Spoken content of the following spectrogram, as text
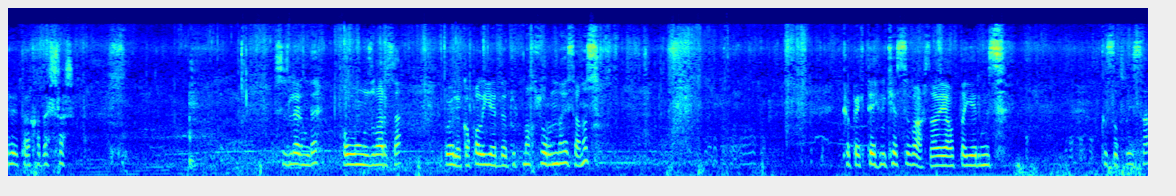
Evet arkadaşlar. Sizlerin de tavuğunuz varsa böyle kapalı yerde tutmak zorundaysanız köpek tehlikesi varsa veyahut da yeriniz kısıtlıysa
